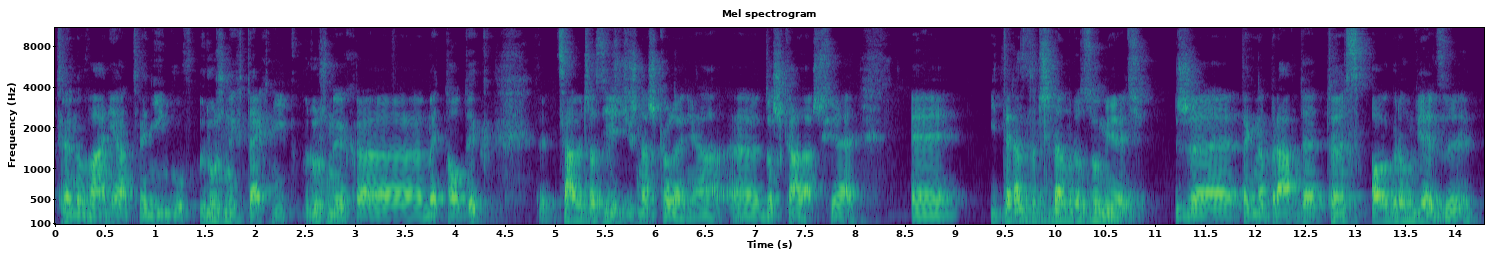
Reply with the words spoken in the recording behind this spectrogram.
trenowania, treningów, różnych technik, różnych e, metodyk. Cały czas jeździsz na szkolenia, e, doszkalasz się. E, I teraz zaczynam rozumieć, że tak naprawdę to jest ogrom wiedzy,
